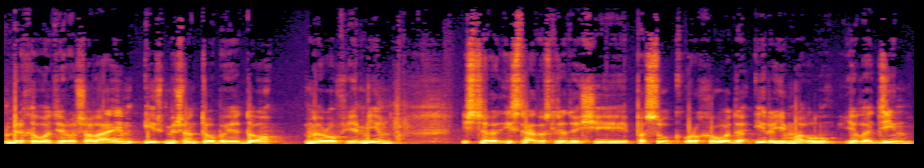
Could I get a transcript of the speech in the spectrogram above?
Берховод Иерушалаем, Иш Мишантоба Едо, Миров Ямим, и сразу следующий посук, Урховода Ир Ямалу Еладим,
